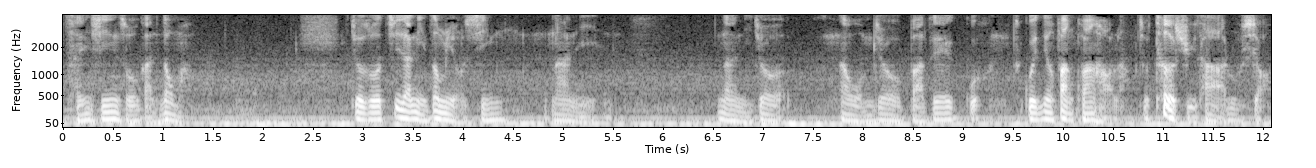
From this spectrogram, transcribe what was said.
诚心所感动嘛，就是说，既然你这么有心，那你那你就那我们就把这些规规定放宽好了，就特许他入校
